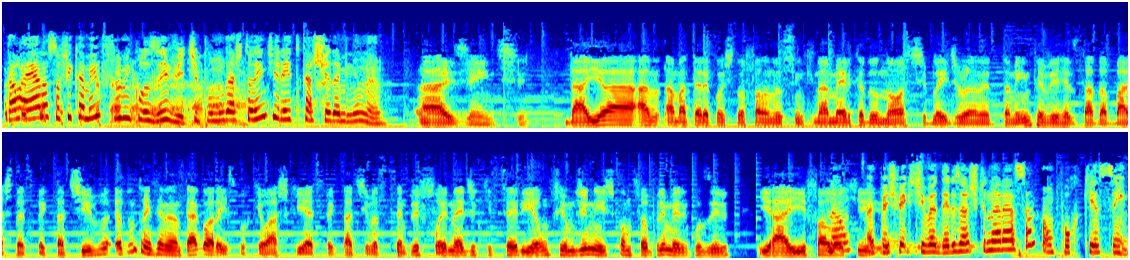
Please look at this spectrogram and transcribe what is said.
Talayala só fica meio filme, inclusive. tipo, não gastou nem direito o cachê da menina. Ai, gente. Daí a, a, a, matéria continua falando assim que na América do Norte, Blade Runner também teve resultado abaixo da expectativa. Eu não tô entendendo até agora isso, porque eu acho que a expectativa sempre foi, né, de que seria um filme de nicho, como foi o primeiro, inclusive. E aí falou não, que. A perspectiva deles acho que não era essa, não, porque assim.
